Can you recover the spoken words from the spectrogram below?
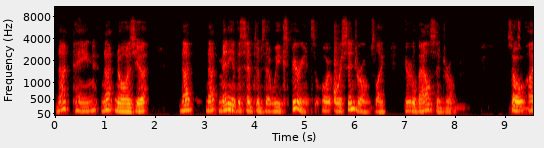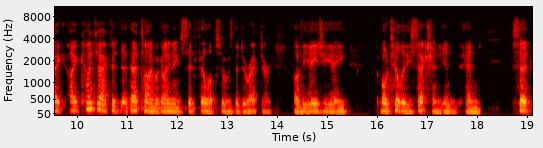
not pain, not nausea, not not many of the symptoms that we experience or, or syndromes like irritable bowel syndrome. So I, I contacted at that time a guy named Sid Phillips, who was the director of the AGA motility section in, and said,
